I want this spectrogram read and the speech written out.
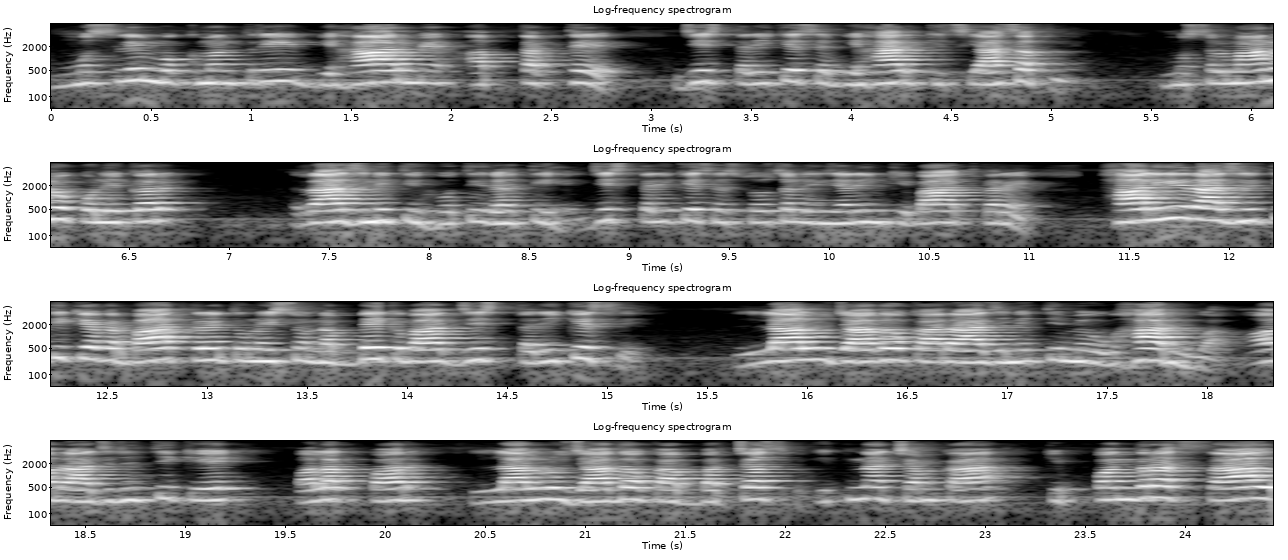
मुस्लिम मुख्यमंत्री बिहार में अब तक थे, जिस तरीके से बिहार की सियासत में मुसलमानों को लेकर राजनीति होती रहती है। जिस तरीके से सोशल इंजीनियरिंग की बात करें हालिया राजनीति की अगर बात करें तो 1990 के बाद जिस तरीके से लालू यादव का राजनीति में उभार हुआ और राजनीति के पलक पर लालू यादव का वर्चस्व इतना चमका कि 15 साल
